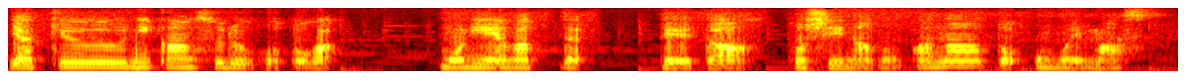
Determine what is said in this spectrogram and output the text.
野球に関することが盛り上がってた年なのかなと思います。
